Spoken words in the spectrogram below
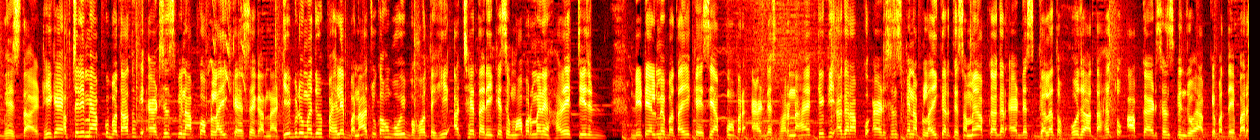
भेजता है ठीक है? अब चलिए मैं आपको बताता हूँ कि एडसेंस पिन आपको अप्लाई कैसे करना है। ये वीडियो मैं जो पहले बना चुका हूँ, वो भी बहुत ही अच्छे तरीके से। वहाँ पर मैंने हर एक चीज़ डिटेल में बताई, कैसे आपको वहाँ पर एड्रेस भरना है। क्योंकि अगर आपको एडसेंस पिन अप्लाई करते समय आपका अगर एड्रेस गलत हो जाता है तो आपका एडसेंस पिन जो है आपके पते पर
